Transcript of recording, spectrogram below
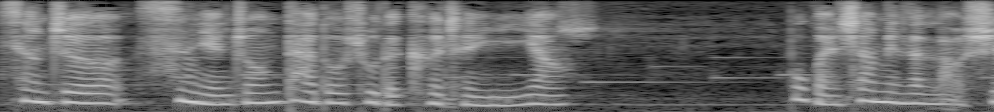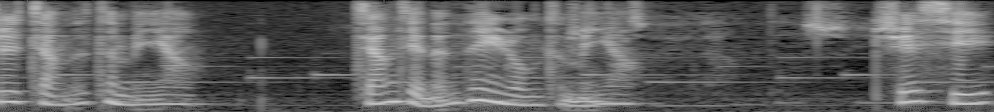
像这四年中大多数的课程一样，不管上面的老师讲的怎么样，讲解的内容怎么样，学习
